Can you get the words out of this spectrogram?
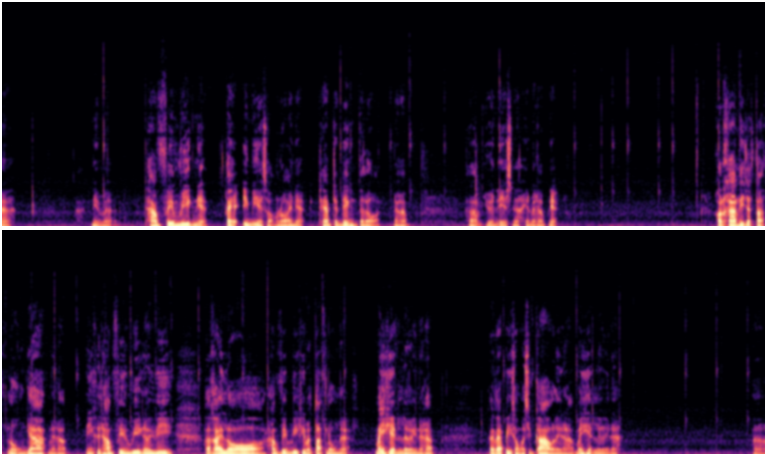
อะนี่มาทำเฟรมวีคเนี่ยแตะ MA 200 เนี่ย แทบจะเด้งตลอดนะครับสำหรับ UNH นะ เห็นไหมครับเนี่ย ค่อนข้างที่จะตัดลงยากนะครับ นี่คือทำเฟรมวีคนะพี่ๆถ้าใครรอทำเฟรมวีคที่มันตัดลงอะ ไม่เห็นเลยนะครับ ตั้งแต่ปี 2019 เลยนะครับ ไม่เห็นเลยนะอ่า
